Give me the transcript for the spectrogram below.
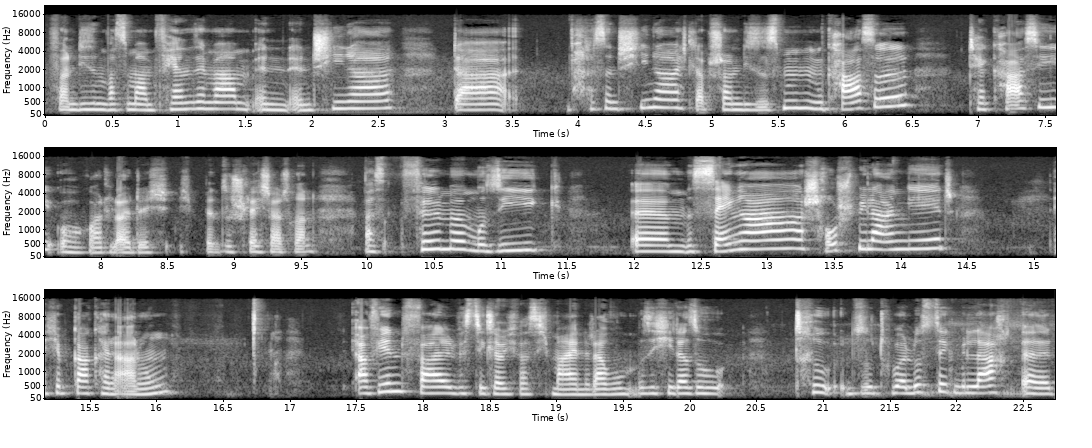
von diesem, was immer im Fernsehen war, in, in China. Da, war das in China? Ich glaube schon, dieses hm, hm, Castle, Tekasi. Oh Gott, Leute, ich, ich bin so schlecht da dran. Was Filme, Musik, ähm, Sänger, Schauspieler angeht. Ich habe gar keine Ahnung. Auf jeden Fall wisst ihr, glaube ich, was ich meine. Da, wo sich jeder so, so drüber lustig, lacht, äh,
